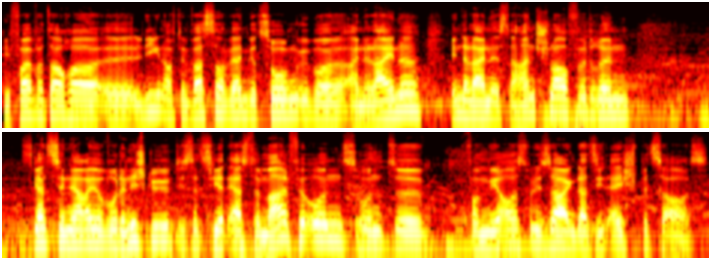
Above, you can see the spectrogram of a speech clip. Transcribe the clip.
Die Feuerwehrtaucher äh, liegen auf dem Wasser, werden gezogen über eine Leine. In der Leine ist eine Handschlaufe drin. Das ganze Szenario wurde nicht geübt, ist jetzt hier das erste Mal für uns und äh, von mir aus würde ich sagen, das sieht echt spitze aus.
